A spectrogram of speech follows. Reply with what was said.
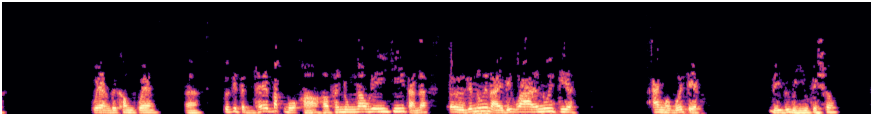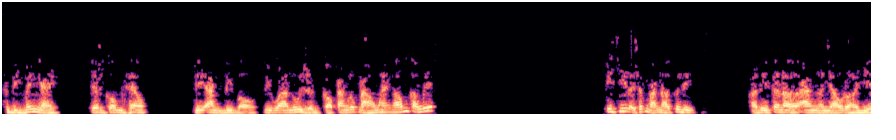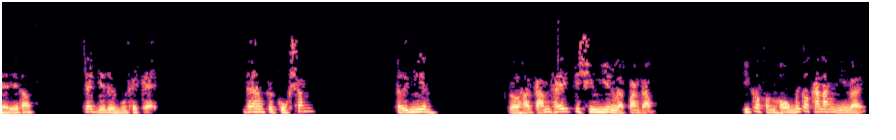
Quen với không quen. À với cái tình thế bắt buộc họ họ phải nung nấu cái ý chí thành ra từ cái núi này đi qua cái núi kia, ăn một bữa tiệc, đi với bao nhiêu cây số, đi mấy ngày, đem cơm theo đi ăn đi bộ đi qua núi rừng cọp ăn lúc nào không hay không cần biết. Ý chí là sức mạnh họ cứ đi. Họ đi tới nơi họ ăn họ nhậu rồi họ về vậy thôi. Chết giữa đường cũng thể kệ đó không? Cái cuộc sống tự nhiên. Rồi họ cảm thấy cái siêu nhiên là quan trọng. Chỉ có phần hồn mới có khả năng như vậy.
